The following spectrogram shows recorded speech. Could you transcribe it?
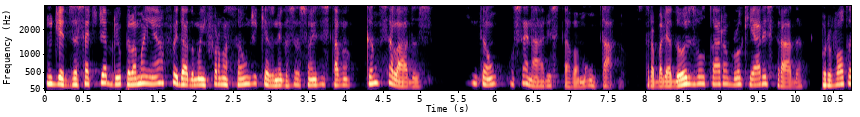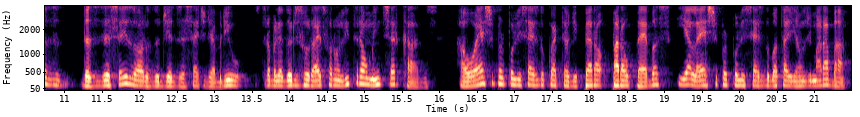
No dia 17 de abril, pela manhã, foi dada uma informação de que as negociações estavam canceladas. Então, o cenário estava montado. Os trabalhadores voltaram a bloquear a estrada. Por volta das 16 horas do dia 17 de abril, os trabalhadores rurais foram literalmente cercados. A oeste por policiais do quartel de Paraupebas e a leste por policiais do batalhão de Marabá.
